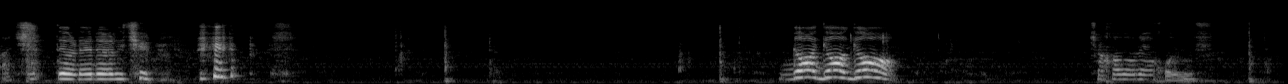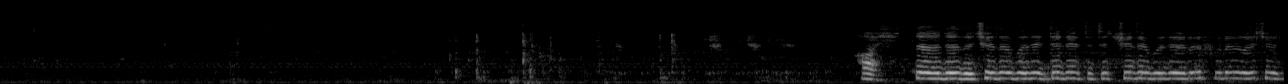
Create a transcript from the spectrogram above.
Kaç. Dur dur dur. Go go go. Çakal oraya koymuş. Hay. De de de çede bede de de de de çede bede refere çede.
